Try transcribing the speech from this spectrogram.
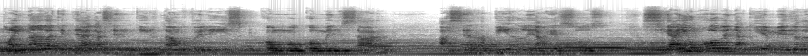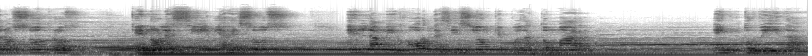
No hay nada que te haga sentir tan feliz como comenzar a servirle a Jesús. Si hay un joven aquí en medio de nosotros que no le sirve a Jesús, es la mejor decisión que puedas tomar en tu vida.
